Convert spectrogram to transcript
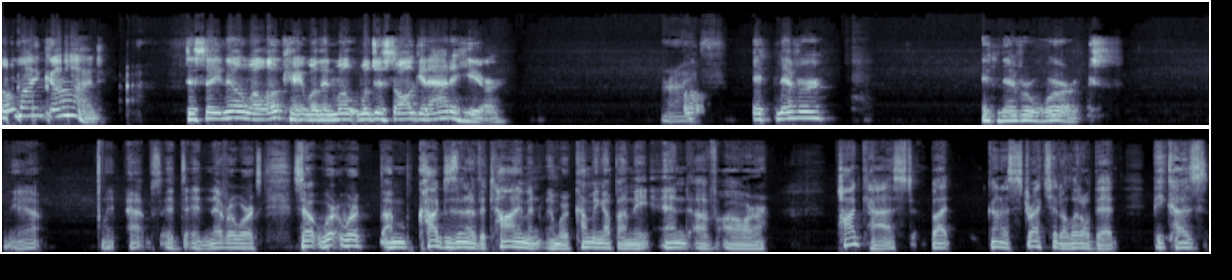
Oh my God to say no well okay well then we'll we'll just all get out of here Right. Well, it never it never works. Yeah. It, it, it never works. So we're, we're, I'm cognizant of the time and, and we're coming up on the end of our podcast, but going to stretch it a little bit because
